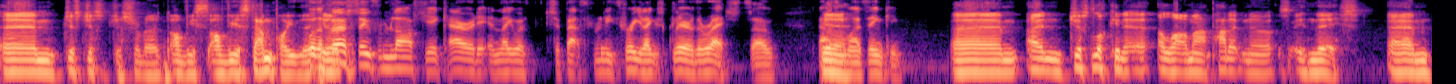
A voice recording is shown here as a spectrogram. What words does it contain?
Um, just, just, just from an obvious, obvious standpoint. That, Well, the you know, first two from last year carried it, and they were about three, three lengths clear of the rest. So that's Yeah. my thinking. Um, and just looking at a lot of my paddock notes in this, um,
